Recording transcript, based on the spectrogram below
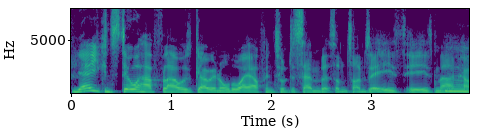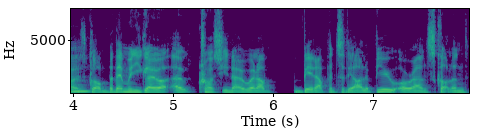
Yeah, you can still have flowers going all the way up until December. Sometimes it is it is mad how it's gone. But then when you go across, you know, when I've been up into the Isle of Bute or around Scotland,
